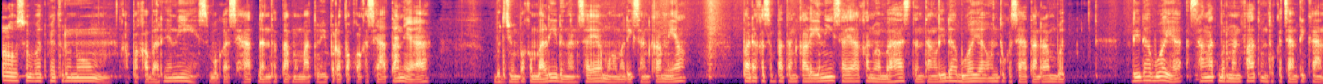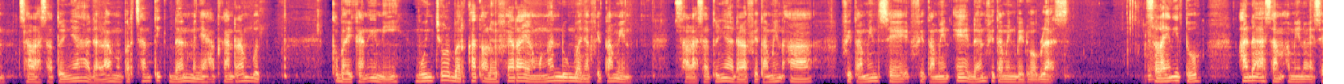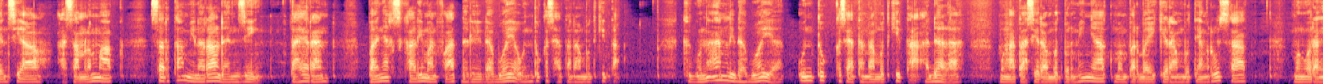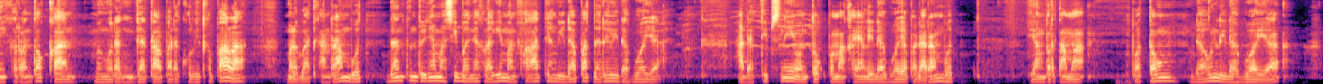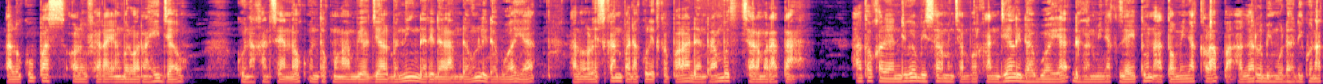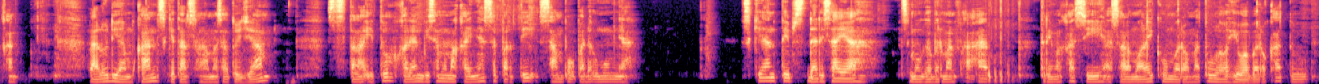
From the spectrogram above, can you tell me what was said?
Halo Sobat Metronom, apa kabarnya nih? Semoga sehat dan tetap mematuhi protokol kesehatan ya. Berjumpa kembali dengan saya Muhammad Iksan Kamil. Pada kesempatan kali ini saya akan membahas tentang lidah buaya untuk kesehatan rambut. Lidah buaya sangat bermanfaat untuk kecantikan. Salah satunya adalah mempercantik dan menyehatkan rambut. Kebaikan ini muncul berkat aloe vera yang mengandung banyak vitamin. Salah satunya adalah vitamin A, vitamin C, vitamin E, dan vitamin B12. Selain itu, ada asam amino esensial, asam lemak, serta mineral dan zinc. Tak heran, banyak sekali manfaat dari lidah buaya untuk kesehatan rambut kita. Kegunaan lidah buaya untuk kesehatan rambut kita adalah mengatasi rambut berminyak, memperbaiki rambut yang rusak, mengurangi kerontokan, mengurangi gatal pada kulit kepala, melebatkan rambut, dan tentunya masih banyak lagi manfaat yang didapat dari lidah buaya. Ada tips nih untuk pemakaian lidah buaya pada rambut. Yang pertama, potong daun lidah buaya, lalu kupas aloe vera yang berwarna hijau. Gunakan sendok untuk mengambil gel bening dari dalam daun lidah buaya, lalu oleskan pada kulit kepala dan rambut secara merata. Atau kalian juga bisa mencampurkan gel lidah buaya dengan minyak zaitun atau minyak kelapa agar lebih mudah digunakan. Lalu diamkan sekitar selama satu jam. Setelah itu, kalian bisa memakainya seperti sampo pada umumnya. Sekian tips dari saya. Semoga bermanfaat. Terima kasih. Assalamualaikum warahmatullahi wabarakatuh.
